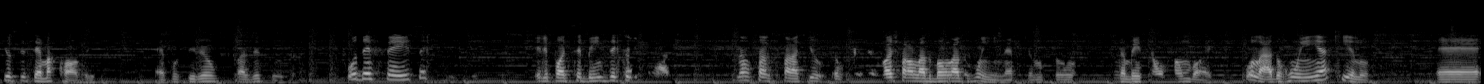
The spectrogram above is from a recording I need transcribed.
que o sistema cobre. É possível fazer tudo. O defeito é que ele pode ser bem desequilibrado. Não só que falar que eu, eu gosto de falar o lado bom e o lado ruim, né? Porque eu não sou também tão fanboy. O lado ruim é aquilo é,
